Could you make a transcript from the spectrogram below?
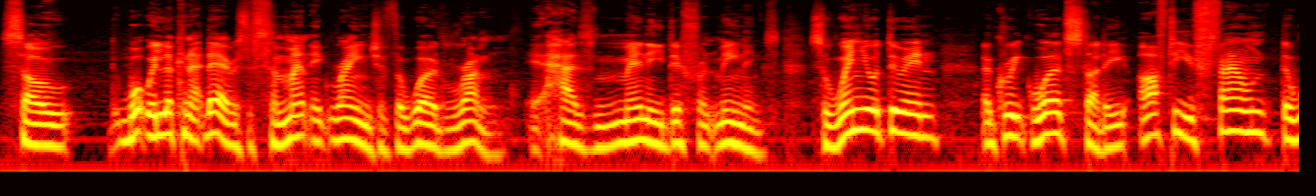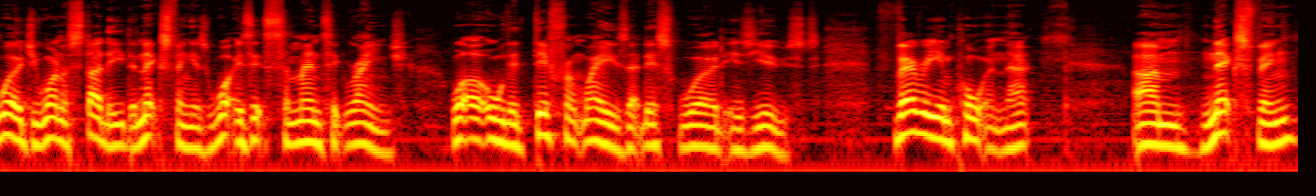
So what we're looking at there is the semantic range of the word run. It has many different meanings. So when you're doing a Greek word study, after you've found the word you want to study, the next thing is what is its semantic range? What are all the different ways that this word is used? Very important that. Um, next thing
